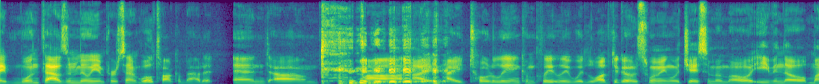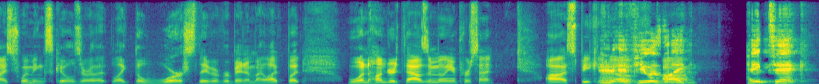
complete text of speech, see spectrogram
I 1000 million percent will talk about it. And um, uh, I, I totally and completely would love to go swimming with Jason Momoa, even though my swimming skills are like the worst they've ever been in my life. But 100,000 million percent. Uh, speaking And of. if he was like, um, "Hey, Tick,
